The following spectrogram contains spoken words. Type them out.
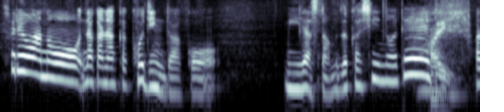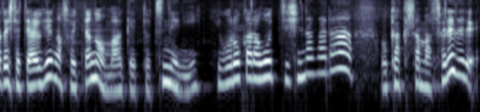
それをあの、なかなか個人ではこう、見出すのは難しいので、はい私たち IFA がそういったのをマーケット常に日頃からウォッチしながら、お客様それぞれ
